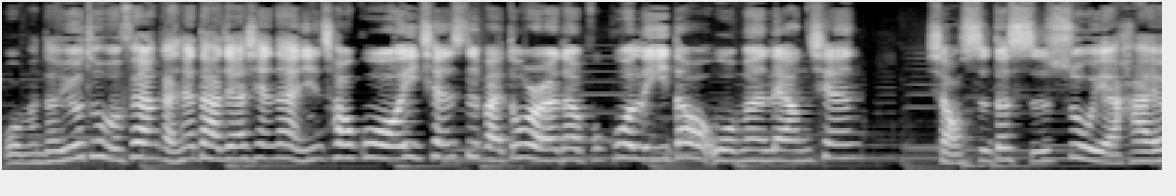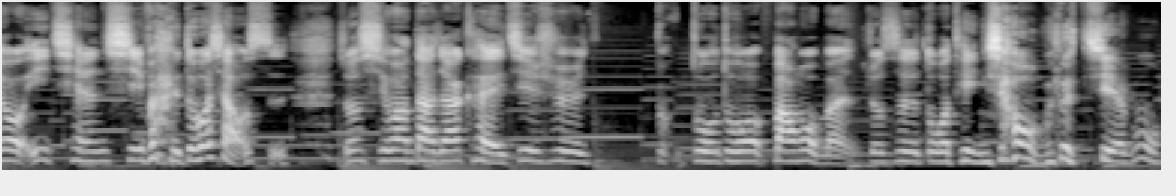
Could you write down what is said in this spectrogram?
我们的 YouTube 非常感谢大家，现在已经超过一千四百多人了。不过离到我们两千小时的时数也还有一千七百多小时，就希望大家可以继续多多帮我们，就是多听一下我们的节目。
